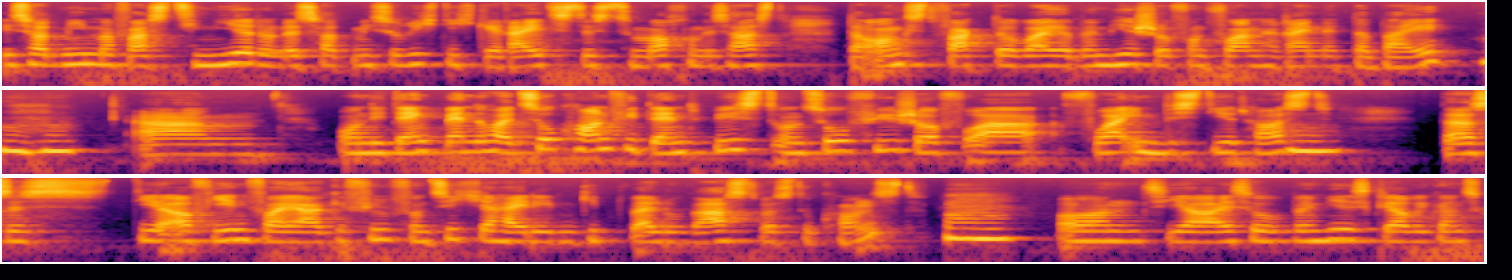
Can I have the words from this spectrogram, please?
es hat mich immer fasziniert und es hat mich so richtig gereizt, das zu machen. Das heißt, der Angstfaktor war ja bei mir schon von vornherein nicht dabei. Mhm. Ähm, und ich denke, wenn du halt so confident bist und so viel schon vor, vorinvestiert hast, mhm. dass es dir auf jeden Fall ein Gefühl von Sicherheit eben gibt, weil du weißt, was du kannst. Mhm. Und ja, also bei mir ist, glaube ich, ganz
